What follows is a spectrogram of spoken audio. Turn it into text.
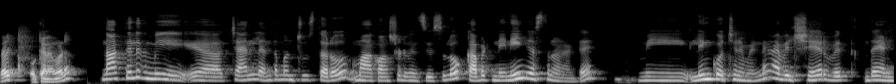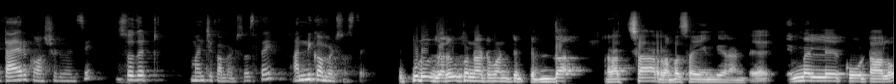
రైట్ ఓకేనా మేడం? నాకు తెలియదు మీ ఛానల్ ఎంతమంది చూస్తారో మా కాన్స్టిట్యువెన్సీస్లో కాబట్టి నేనేం చేస్తున్నానంటే మీ లింక్ వచ్చిన వెంటనే I will share with the entire constituency so that మంచి కామెంట్స్ వస్తాయి అన్ని కామెంట్స్ వస్తాయి. ఇప్పుడు జరుగుతున్నటువంటి పెద్ద రచ్చ రభస ఏంటి అని అంటే ఎమ్మెల్యే కోటాలో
